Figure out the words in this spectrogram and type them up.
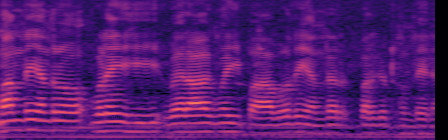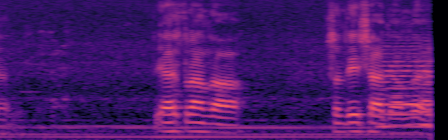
ਮਨ ਦੇ ਅੰਦਰੋਂ ਬੜੇ ਹੀ ਵੈਰਾਗਮਈ ਭਾਵ ਉਹਦੇ ਅੰਦਰ ਪ੍ਰਗਟ ਹੁੰਦੇ ਰਹਿੰਦੇ। ਤੇ ਇਸ ਤਰ੍ਹਾਂ ਦਾ ਸੰਦੇਸ਼ਾ ਜਾਂਦਾ ਹੈ।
